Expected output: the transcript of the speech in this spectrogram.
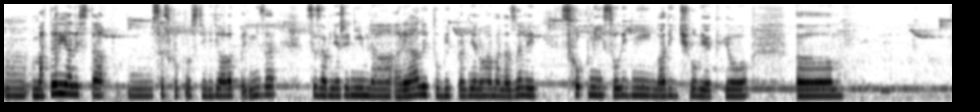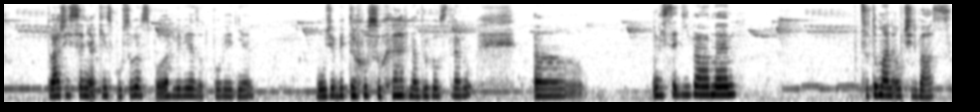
mm, materialista mm, se schopností vydělávat peníze, se zaměřením na realitu, být pevně nohama na zemi, schopný, solidní, mladý člověk, jo. Um, tváří se nějakým způsobem spolehlivě, zodpovědně. Může být trochu suchár na druhou stranu. Uh, když se díváme, co to má naučit vás,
